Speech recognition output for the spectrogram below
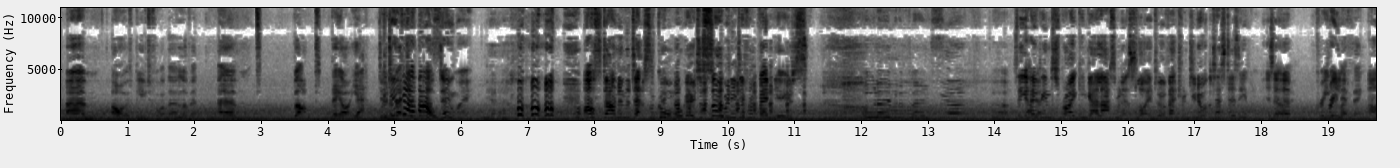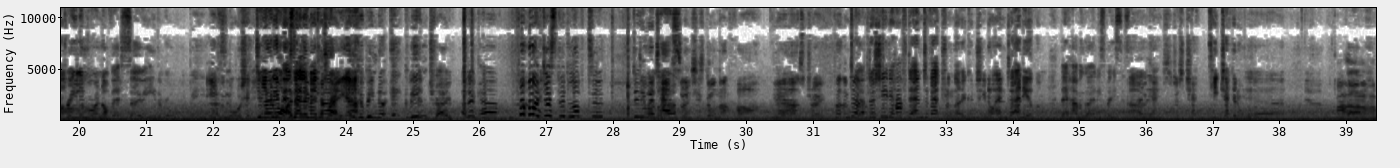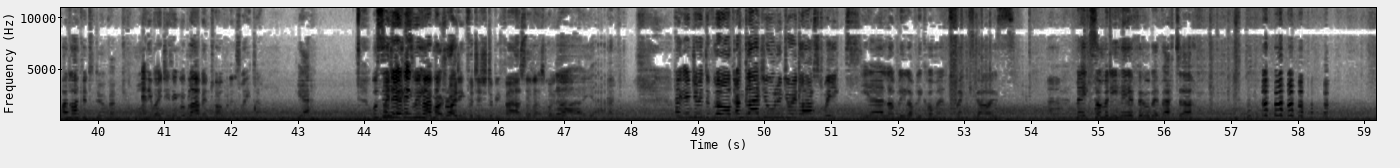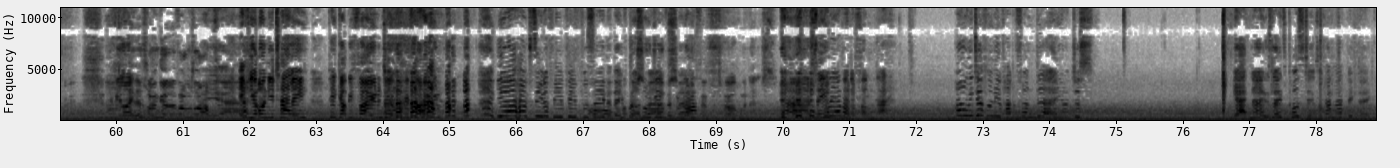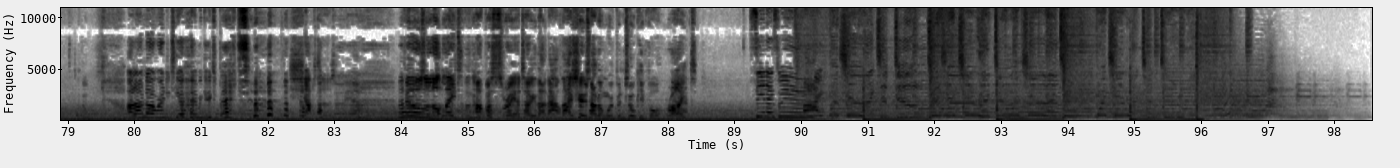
Um, oh, it's beautiful up there. I love it. Um, but they are, yeah, We doing do a get about, don't we? Yeah. Us down in the depths of Cornwall go to so many different venues. All over the place. Yeah. But, So you're hoping Sprite can get a last minute slot into a veteran. Do you know what the test is even? Is it a prelim, prelim? I think. Ah. Prelim or a novice, so either or even more shit? Do you know even what? If it's I don't even elementary, yeah. It could be no, it could be intro. I don't care. I just would love to do, do a test them. when she's gone that far. Yeah, Yeah. that's true. Put them down. Yeah. Does she have to enter veteran though? Can she not enter any of them? They haven't got any spaces in Oh, okay, so just check, keep checking all of them. Yeah, yeah. Ah. I'd like her to do a veteran one. Anyway, do you think we're blabbing 12 minutes later? yeah. We'll see I don't think we've had much riding footage to be fair, so that's quite No, good. yeah. Hope you enjoyed the vlog. I'm glad you all enjoyed last week's. Yeah, lovely, lovely comments. Thanks, guys. Um, Make somebody here feel a bit better. if you like this one, give it a thumbs up. Yeah. If you're on your telly, pick up your phone and do it from your phone. yeah, I've seen a few people say that they've I've done that, haven't they? laughing for 12 minutes. Yeah, see, we have had a fun day. Oh, we definitely have had a fun day. I just. Yeah, no, there's loads of positives. I've had an epic day. And I'm now ready to go home and go to bed. Shattered, yeah. Feels a oh. lot later than half past three, I tell you that now. That shows how long we've been talking for. Right. See you next week. Bye.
